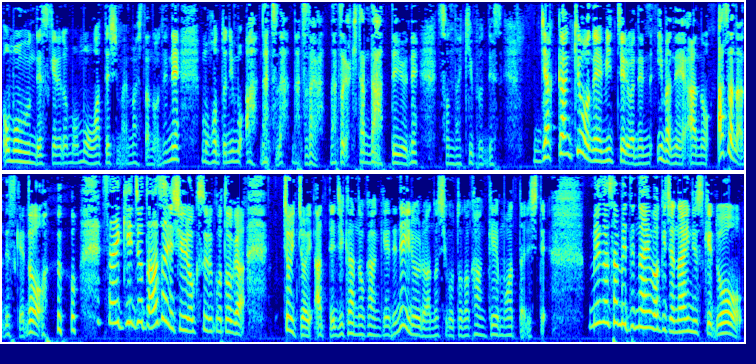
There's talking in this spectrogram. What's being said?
思うんですけれども、もう終わってしまいましたのでね、もう本当にもう、あ、夏だ、夏だ、夏が来たんだっていうね、そんな気分です。若干今日ね、ミッチェルはね、今ね、あの、朝なんですけど、最近ちょっと朝に収録することがちょいちょいあって、時間の関係でね、いろいろあの仕事の関係もあったりして、目が覚めてないわけじゃないんですけど、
